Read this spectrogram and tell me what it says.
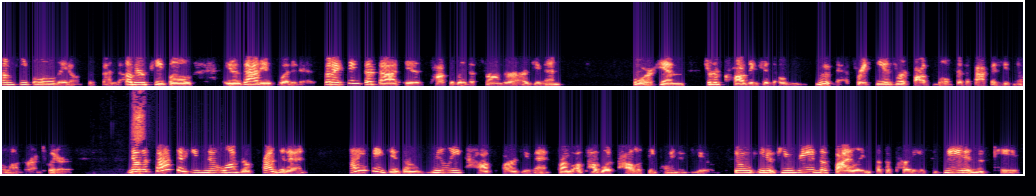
some people, they don't suspend other people. You know, that is what it is. But I think that that is possibly the stronger argument for him sort of causing his own mootness, right? He is responsible for the fact that he's no longer on Twitter. Now, the fact that he's no longer president, I think is a really tough argument from a public policy point of view. So, you know, if you read the filings that the parties have made in this case,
